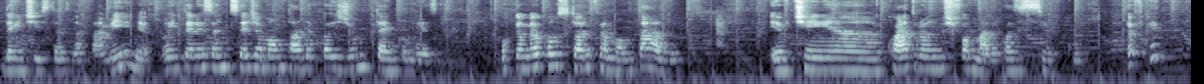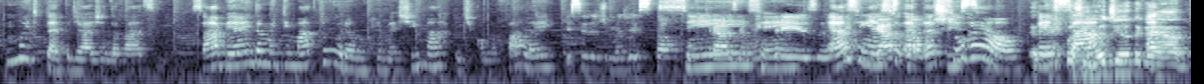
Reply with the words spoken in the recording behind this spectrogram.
dentistas na família, o interessante seja montar depois de um tempo mesmo. Porque o meu consultório foi montado, eu tinha quatro anos de formada, quase cinco. Eu fiquei muito tempo de agenda vazia, sabe? E ainda muito imatura, eu nunca investi em marketing, como eu falei. Precisa de uma gestão Sim, por trás, é uma sim. empresa. É assim, é, su- é- é surreal. é porque, tipo Pensar. assim, não adianta ganhar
